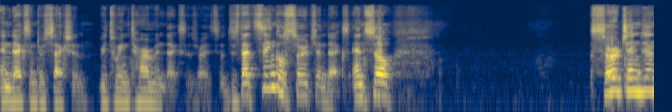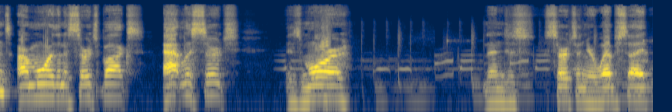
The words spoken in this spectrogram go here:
index intersection between term indexes, right? So just that single search index. And so search engines are more than a search box. Atlas search is more than just search on your website.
